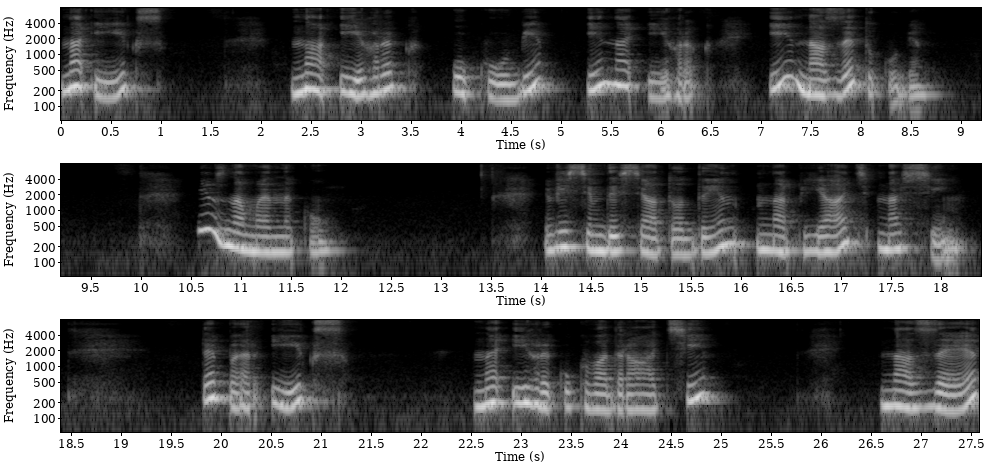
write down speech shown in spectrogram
на х, на y у кубі і на y, і на z у кубі. І в знаменнику 81 на 5 на 7. Тепер х на y у квадраті на z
